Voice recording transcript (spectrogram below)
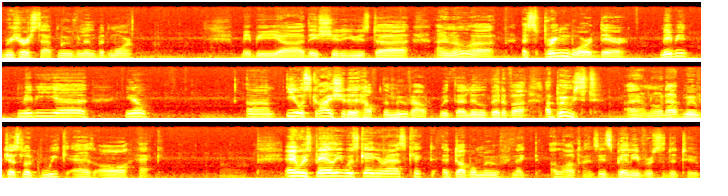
rehearsed that move a little bit more. Maybe uh, they should have used, uh, I don't know, uh, a springboard there. Maybe, maybe uh, you know, um, Iyo Sky should have helped the move out with a little bit of a, a boost. I don't know. That move just looked weak as all heck. Anyways, Bayley was getting her ass kicked. A double move, like a lot of times. It's Bayley versus the two.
